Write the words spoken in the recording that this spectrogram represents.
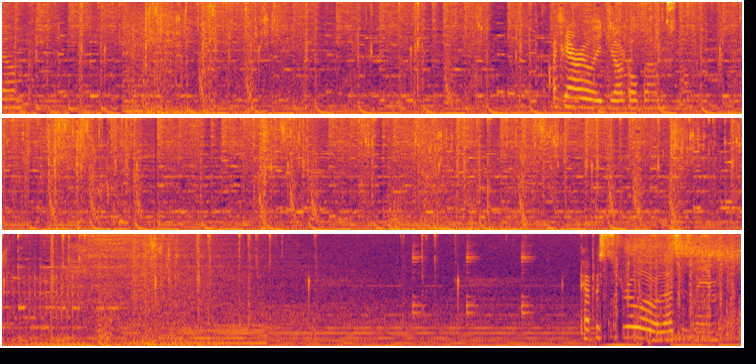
Jump. I can't really juggle them, so. Pepistrillo, that's his name.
